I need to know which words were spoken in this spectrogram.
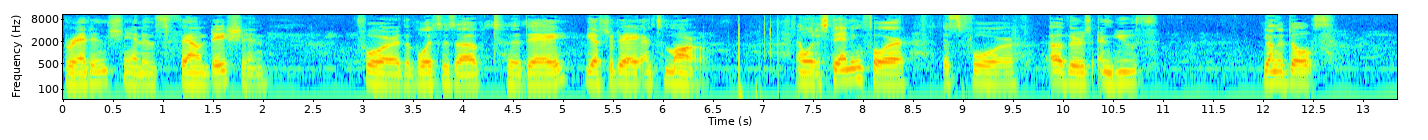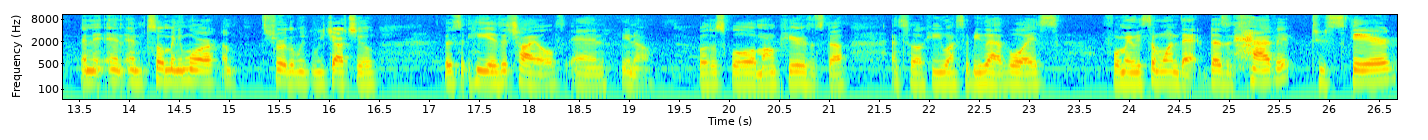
Brandon Shannon's Foundation for the voices of today, yesterday, and tomorrow. And what it's standing for is for others and youth, young adults, and and and so many more. I'm sure that we can reach out to. He is a child, and you know, goes to school among peers and stuff, and so he wants to be that voice for maybe someone that doesn't have it, too scared,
